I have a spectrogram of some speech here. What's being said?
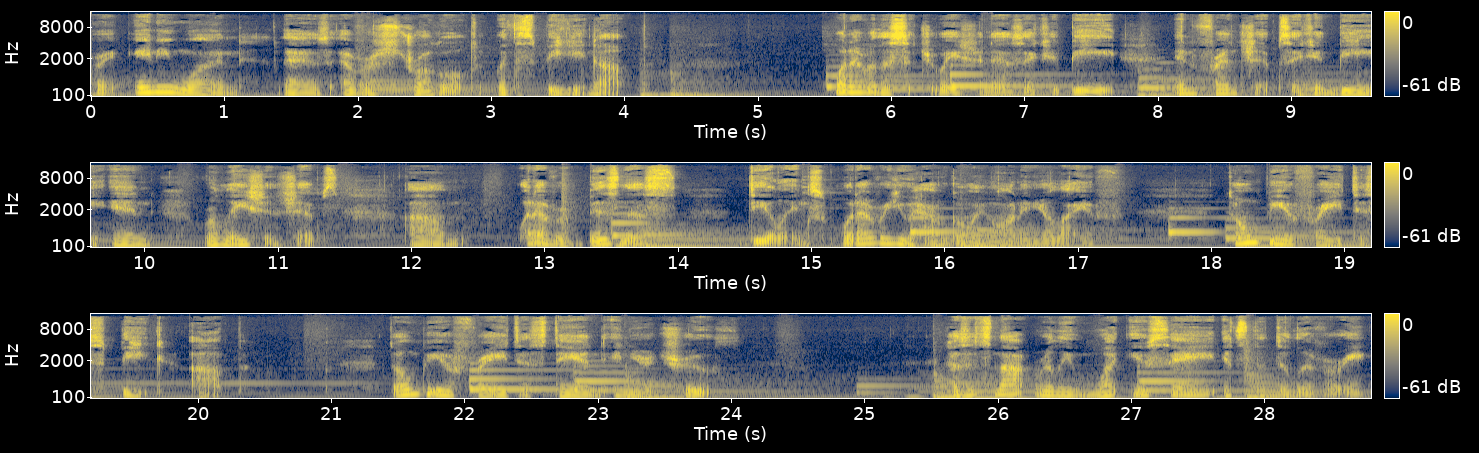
For anyone that has ever struggled with speaking up whatever the situation is. It could be in friendships, it could be in relationships, um, whatever business dealings, whatever you have going on in your life. Don't be afraid to speak up. Don't be afraid to stand in your truth. Because it's not really what you say, it's the delivery.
